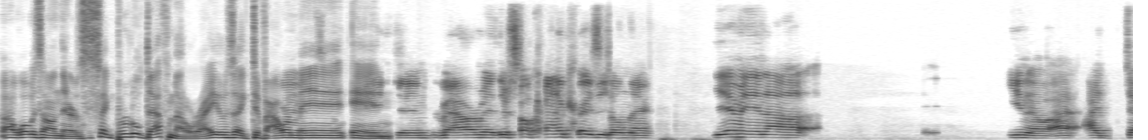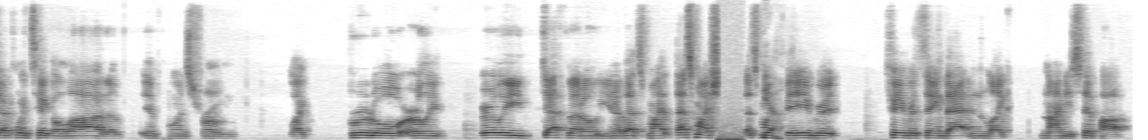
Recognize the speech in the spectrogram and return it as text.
uh, what was on there? It was just like brutal death metal, right? It was like Devourment yeah, and Devourment. There's all kind of crazy on there. Yeah, man. Uh, you know, I, I definitely take a lot of influence from like brutal early early death metal. You know, that's my that's my that's my yeah. favorite favorite thing. That and like '90s hip hop.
